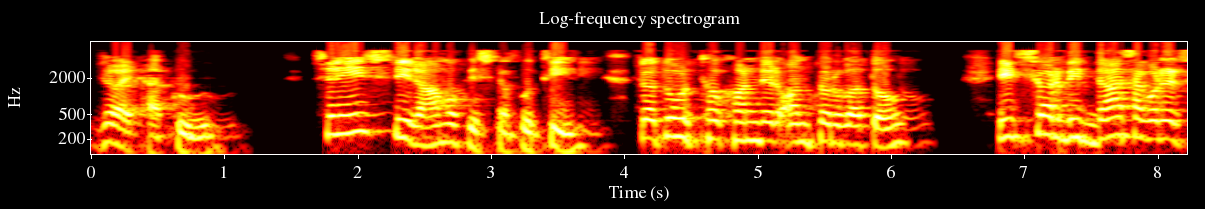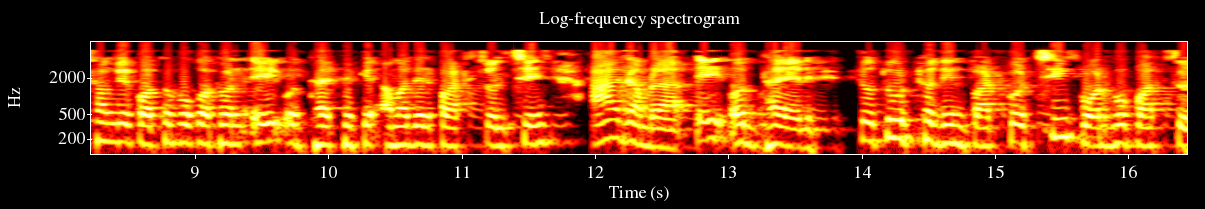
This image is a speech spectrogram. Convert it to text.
জয় ঠাকুর। শ্রী শ্রী রামকৃষ্ণ পুঁথি চতুর্থ খণ্ডের অন্তর্গত। ঈশ্বর বিদ্যাসাগরের সঙ্গে কথোপকথন এই অধ্যায় থেকে আমাদের পাঠ চলছে। আজ আমরা এই অধ্যায়ের চতুর্থ দিন পাঠ করছি, পর্ব পাঁচশো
